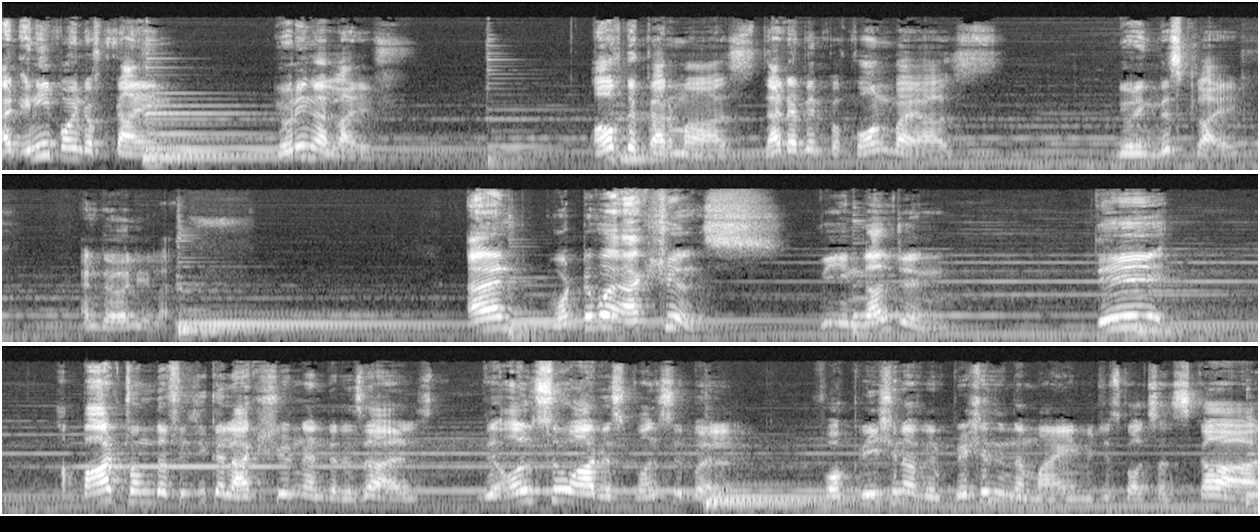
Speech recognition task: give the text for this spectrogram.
at any point of time during our life of the karmas that have been performed by us during this life and the early life. And whatever actions we indulge in, they, apart from the physical action and the results, they also are responsible for creation of impressions in the mind, which is called sanskar,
